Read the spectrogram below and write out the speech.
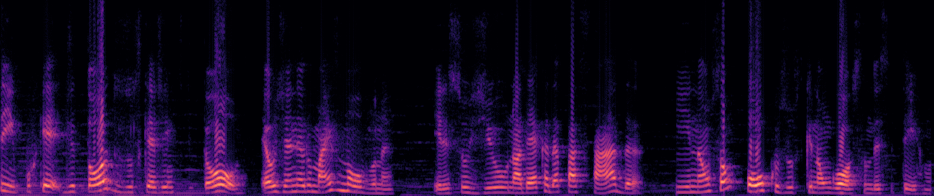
Sim, porque de todos os que a gente citou, é o gênero mais novo, né? Ele surgiu na década passada e não são poucos os que não gostam desse termo.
